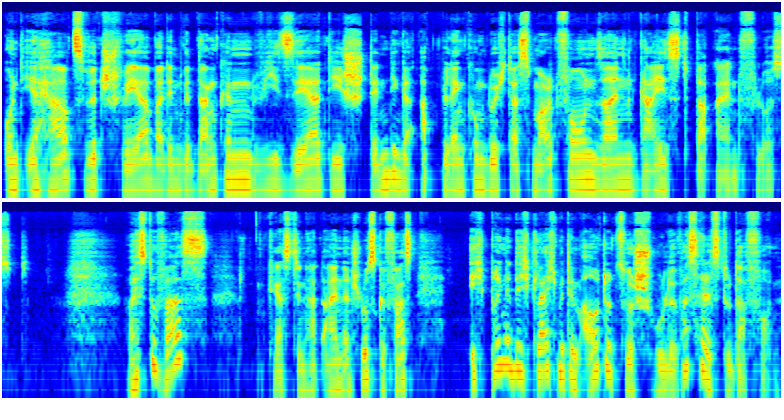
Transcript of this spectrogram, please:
und ihr Herz wird schwer bei dem Gedanken, wie sehr die ständige Ablenkung durch das Smartphone seinen Geist beeinflusst. Weißt du was? Kerstin hat einen Entschluss gefasst. Ich bringe dich gleich mit dem Auto zur Schule. Was hältst du davon?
